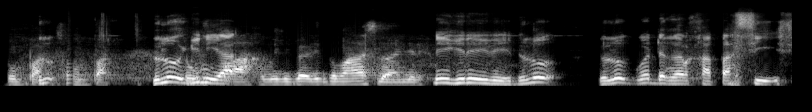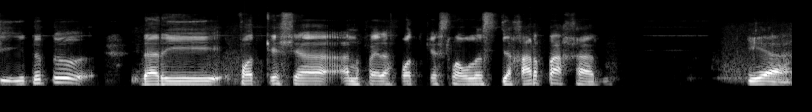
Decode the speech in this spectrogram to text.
sumpah dulu, sumpah dulu sumpah, gini ya gue juga juga malas loh anjir nih gini nih dulu dulu gue dengar kata si si itu tuh dari podcastnya Unfaedah Podcast Lawless Jakarta kan? Iya.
